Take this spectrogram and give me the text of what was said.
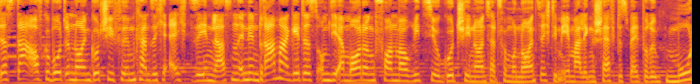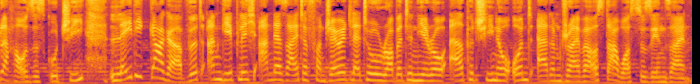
Das Star-Aufgebot im neuen Gucci-Film kann sich echt sehen lassen. In dem Drama geht es um die Ermordung von Maurizio Gucci 1995, dem ehemaligen Chef des weltberühmten Modehauses Gucci. Lady Gaga wird angeblich an der Seite von Jared Leto, Robert De Niro, Al Pacino und Adam Driver aus Star Wars zu sehen sein.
